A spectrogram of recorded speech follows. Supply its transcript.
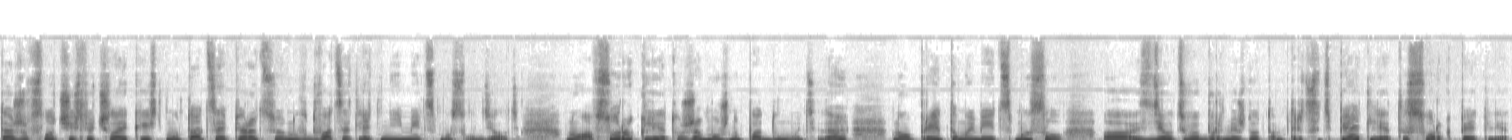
даже в случае, если у человека есть мутация, операцию ну, в 20 лет не имеет смысла делать. Ну, а в 40 лет уже можно подумать, да, но при этом имеет смысл э, сделать выбор между там, 35 лет и 45 лет.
